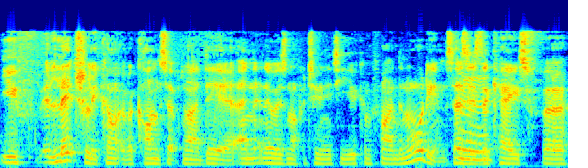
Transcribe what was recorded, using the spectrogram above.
you've literally come up with a concept, an idea, and there is an opportunity you can find an audience, as is the case for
